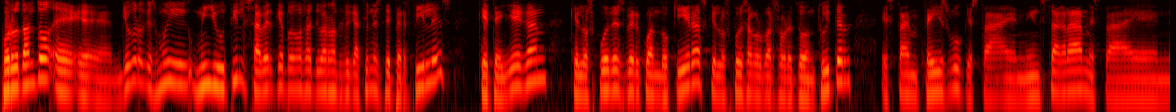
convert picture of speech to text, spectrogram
Por lo tanto, eh, eh, yo creo que es muy, muy útil saber que podemos activar notificaciones de perfiles que te llegan, que los puedes ver cuando quieras, que los puedes agrupar sobre todo en Twitter, está en Facebook, está en Instagram, está en,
